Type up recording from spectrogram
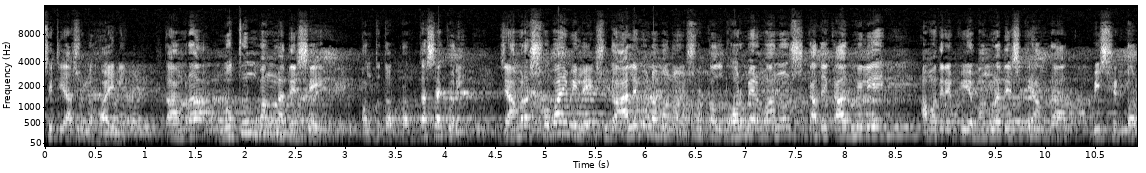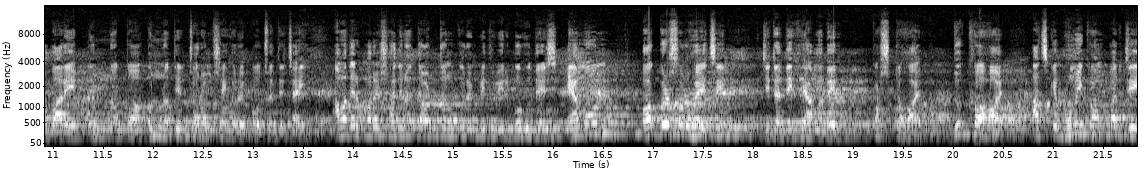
সেটি আসলে হয়নি। তা আমরা নতুন বাংলাদেশে অন্তত প্রত্যাশা করি যে আমরা সবাই মিলে, শুধু আলেমুলামা নয়, সকল ধর্মের মানুষ কাঁধে কাঁধ মিলিয়ে আমাদের প্রিয় বাংলাদেশকে আমরা বিশ্বের দরবারে উন্নত, উন্নতির চরম শিখরে পৌঁছতে চাই। আমাদের পরে স্বাধীনতা অর্জন করে পৃথিবীর বহু দেশ এমন অগ্রসর হয়েছে যেটা দেখে আমাদের কষ্ট হয়, দুঃখ হয়। আজকে ভূমিকম্পের যে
